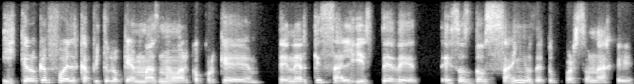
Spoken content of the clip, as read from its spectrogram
Y creo que fue el capítulo que más me marcó porque tener que salirte de esos dos años de tu personaje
